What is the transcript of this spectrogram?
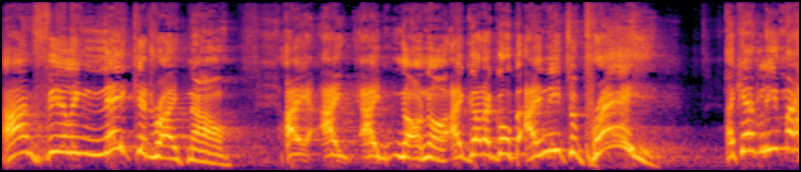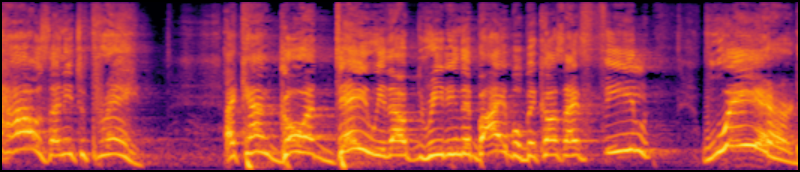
I'm feeling naked right now. I, I, I, no, no, I gotta go. I need to pray. I can't leave my house. I need to pray. I can't go a day without reading the Bible because I feel weird.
